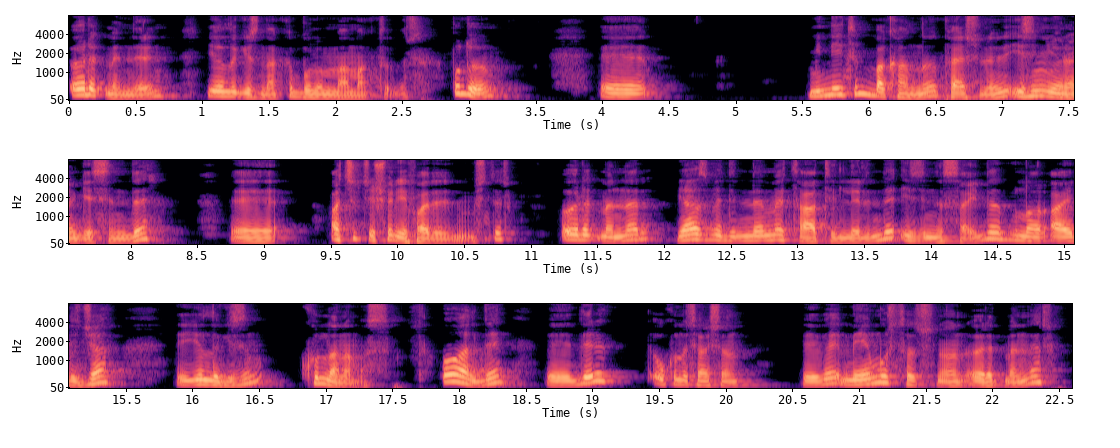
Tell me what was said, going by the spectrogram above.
öğretmenlerin yıllık izin hakkı bulunmamaktadır. Bu durum e, Milli Eğitim Bakanlığı personeli izin yönergesinde e, açıkça şöyle ifade edilmiştir. Öğretmenler yaz ve dinleme tatillerinde izinli sayılır. Bunlar ayrıca e, yıllık izin kullanamaz. O halde e, devlet okulunda çalışan e, ve memur statüsünde olan öğretmenler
